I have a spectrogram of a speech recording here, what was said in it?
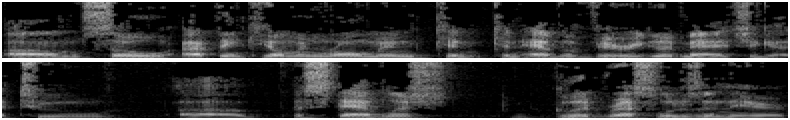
Um, so I think him and Roman can can have a very good match. You got two uh, established good wrestlers in there,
